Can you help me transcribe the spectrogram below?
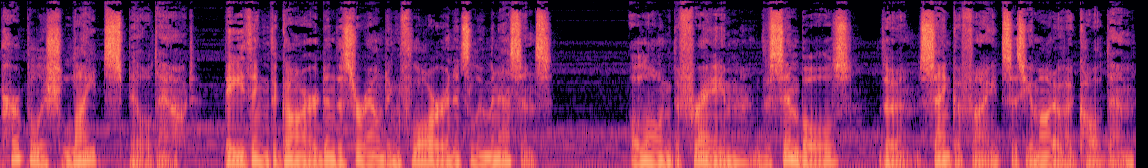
purplish light spilled out, bathing the guard and the surrounding floor in its luminescence. Along the frame, the symbols, the Sancophytes as Yamato had called them,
